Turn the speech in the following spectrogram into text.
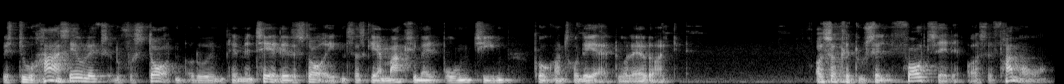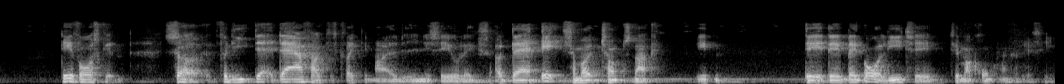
Hvis du har SEOLEX, og du forstår den, og du implementerer det, der står i den, så skal jeg maksimalt bruge en time på at kontrollere, at du har lavet det rigtigt. Og så kan du selv fortsætte også fremover. Det er forskellen. Så, fordi der, der er faktisk rigtig meget viden i SEOLEX, og der er ikke så meget tom snak i den. Det, det, det går lige til, til makronerne, vil jeg sige.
